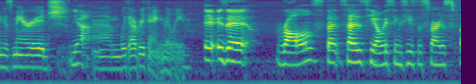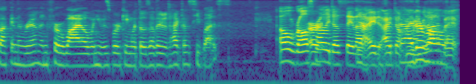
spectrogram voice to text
in his marriage, Yeah. um, with everything, really. Is it Rawls that says he always thinks he's the smartest fuck in the room, and for a while when he was working with those other detectives, he was? Oh, Rawls Or- probably does say that. Yeah, I, I don't either remember that, Rawls- but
